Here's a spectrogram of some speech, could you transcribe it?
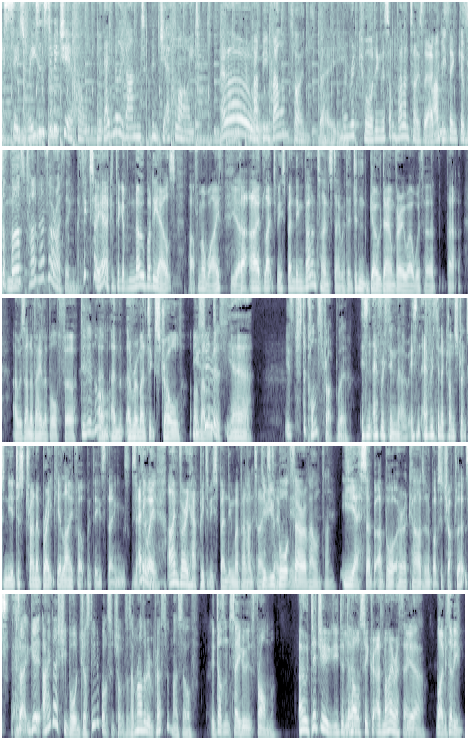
This is Reasons to be Cheerful with Ed Miliband and Geoff Lloyd. Hello. Happy Valentine's Day. We're recording this on Valentine's Day. I, I can mean, think it's of the first time ever, I think. I think so. Yeah, I can think of nobody else apart from my wife Yeah. that I'd like to be spending Valentine's Day with. It didn't go down very well with her. That I was unavailable for. Did it not? an- an- a romantic stroll on Valentine's. serious? Yeah. It's just a construct, though. Isn't everything though? Isn't everything a construct, and you're just trying to break your life up with these things? So anyway, I'm very happy to be spending my Valentine's. Did you bought with Sarah Valentine? Yes, I, I bought her a card and a box of chocolates. So, yeah, I've actually bought Justine a box of chocolates. I'm rather impressed with myself. It doesn't say who it's from. Oh, did you? You did the whole secret admirer thing. Yeah. Well, it's only.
